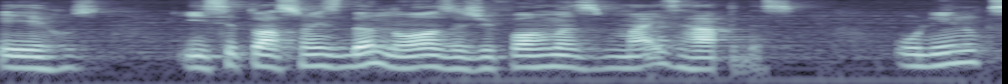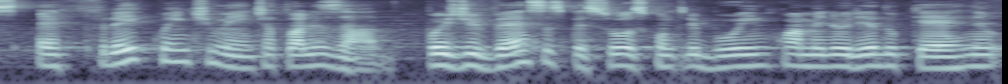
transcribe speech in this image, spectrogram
erros e situações danosas de formas mais rápidas. O Linux é frequentemente atualizado, pois diversas pessoas contribuem com a melhoria do kernel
